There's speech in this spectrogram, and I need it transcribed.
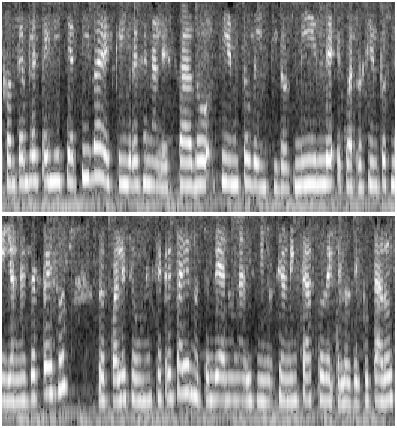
contempla esta iniciativa es que ingresen al Estado 122.400 millones de pesos, los cuales, según el secretario, no tendrían una disminución en caso de que los diputados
